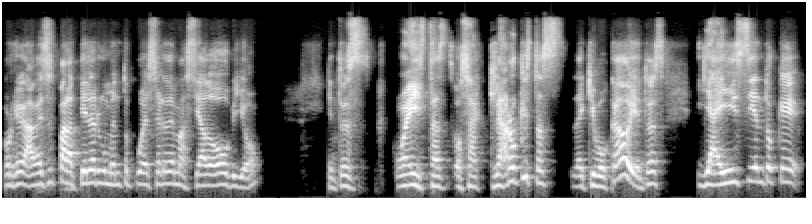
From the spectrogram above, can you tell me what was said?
porque a veces para ti el argumento puede ser demasiado obvio. Entonces, güey, estás, o sea, claro que estás equivocado. Y entonces, y ahí siento que,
